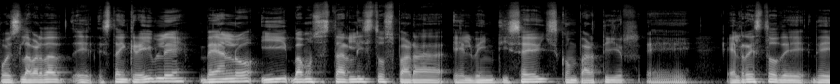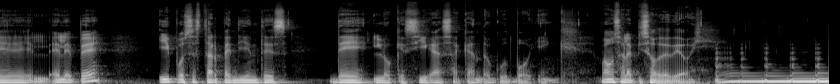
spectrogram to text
pues la verdad eh, está increíble, véanlo y vamos a estar listos para el 26 compartir eh, el resto del LP y pues estar pendientes de lo que siga sacando Good Boy Inc. Vamos al episodio de hoy.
